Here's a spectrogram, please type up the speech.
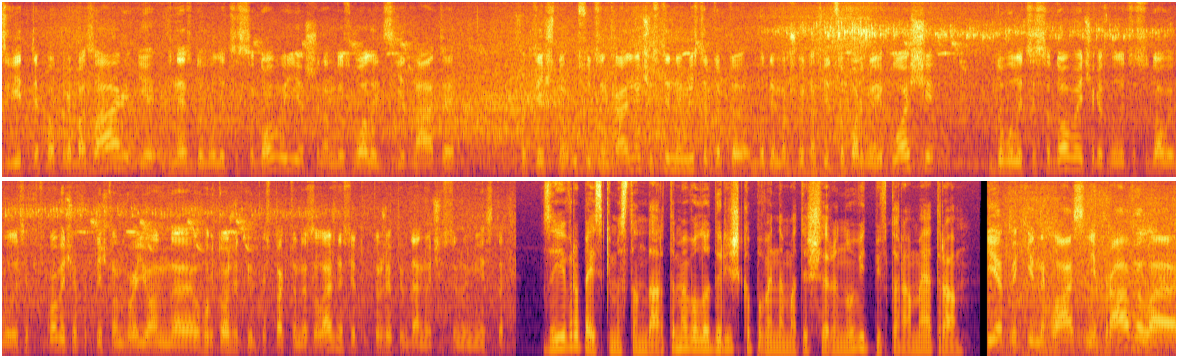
звідти попри базар і вниз до вулиці Садової, що нам дозволить з'єднати фактично усю центральну частину міста, тобто буде маршрут у нас від Соборної площі. До вулиці Садової, через вулицю Садової, вулицю Федьковича, фактично в район е, гуртожитків проспекту Незалежності, тобто вже південну частину міста. За європейськими стандартами велодоріжка повинна мати ширину від півтора метра. Є такі негласні правила,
